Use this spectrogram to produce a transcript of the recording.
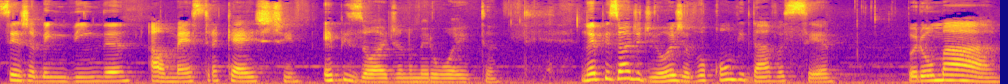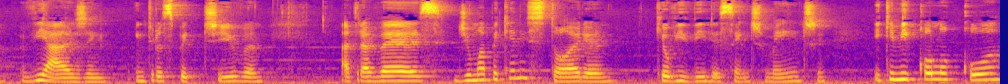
Seja bem-vinda ao Mestra Cast, episódio número 8. No episódio de hoje eu vou convidar você por uma viagem introspectiva através de uma pequena história que eu vivi recentemente e que me colocou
